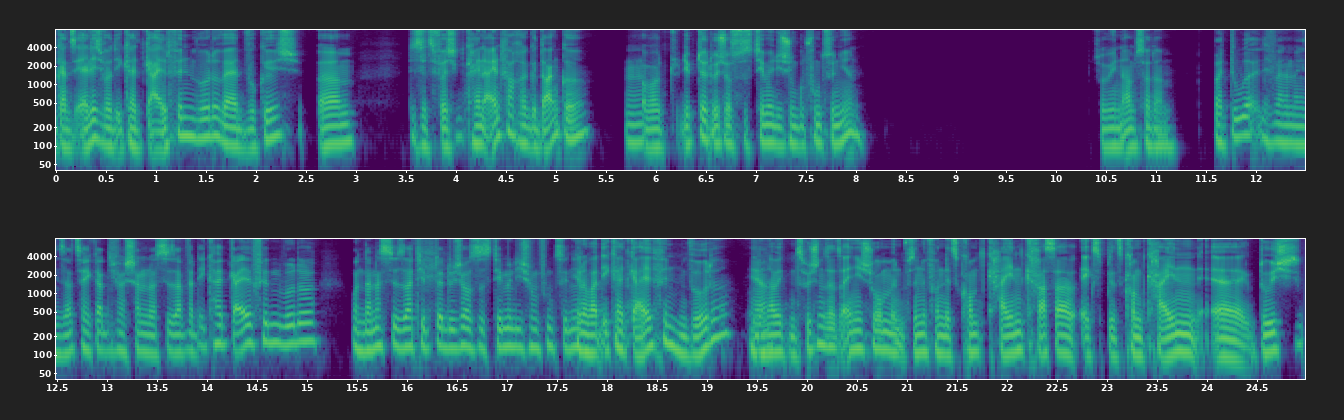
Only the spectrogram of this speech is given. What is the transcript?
ganz ehrlich, was ich halt geil finden würde, wäre halt wirklich, ähm, das ist jetzt vielleicht kein einfacher Gedanke, Mhm. aber es gibt ja durchaus Systeme, die schon gut funktionieren. So wie in Amsterdam. Weil du, warte mal, den Satz habe ich gerade nicht verstanden. Du hast gesagt, was ich halt geil finden würde. Und dann hast du gesagt, es gibt ja durchaus Systeme, die schon funktionieren. Genau, was ich halt geil finden würde, und Ja. dann habe ich einen Zwischensatz eingeschoben im Sinne von, jetzt kommt kein krasser, jetzt kommt kein äh, durch,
